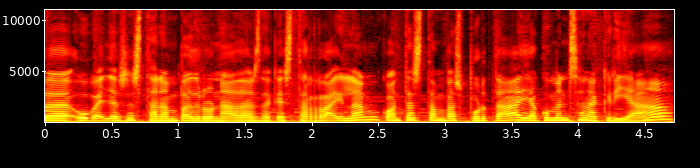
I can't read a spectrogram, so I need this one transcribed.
eh, ovelles estan empadronades d'aquesta Ryland? Quantes te'n vas portar? Ja comencen a criar?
